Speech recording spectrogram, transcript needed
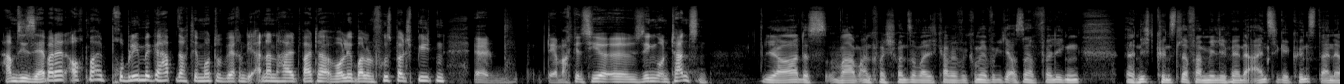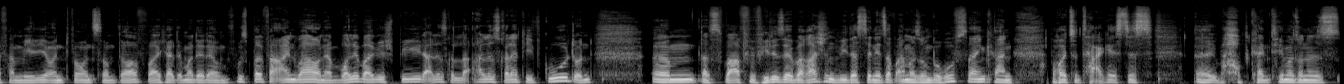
Haben Sie selber denn auch mal Probleme gehabt nach dem Motto, während die anderen halt weiter Volleyball und Fußball spielten, äh, der macht jetzt hier äh, Singen und Tanzen? Ja, das war am Anfang schon so, weil ich komme, komme ja wirklich aus einer völligen äh, Nicht-Künstlerfamilie. Ich bin der einzige Künstler in der Familie und bei uns im Dorf war ich halt immer der, der im Fußballverein war und der Volleyball gespielt, alles, alles relativ gut und ähm, das war für viele sehr überraschend, wie das denn jetzt auf einmal so ein Beruf sein kann. Aber heutzutage ist das äh, überhaupt kein Thema, sondern es,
